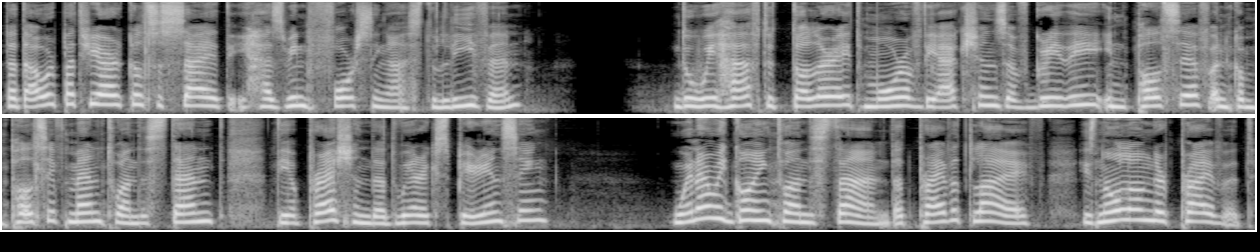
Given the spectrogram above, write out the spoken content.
that our patriarchal society has been forcing us to live in? Do we have to tolerate more of the actions of greedy, impulsive, and compulsive men to understand the oppression that we are experiencing? When are we going to understand that private life is no longer private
